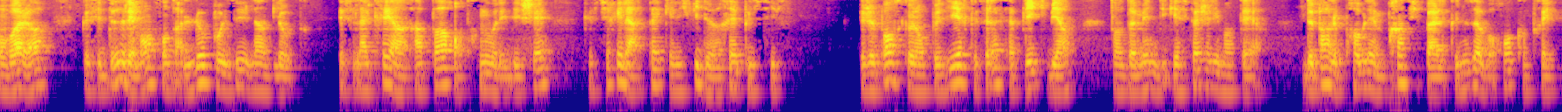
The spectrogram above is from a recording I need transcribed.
On voit alors que ces deux éléments sont à l'opposé l'un de l'autre, et cela crée un rapport entre nous et les déchets que Cyril Harpet qualifie de répulsif. Et je pense que l'on peut dire que cela s'applique bien dans le domaine du gaspillage alimentaire, de par le problème principal que nous avons rencontré,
